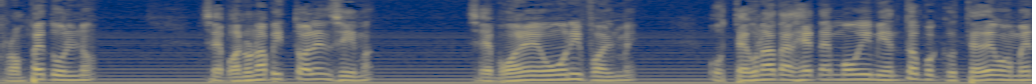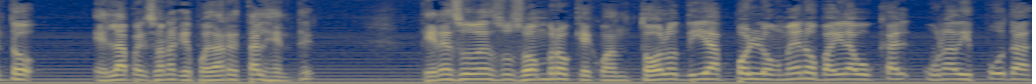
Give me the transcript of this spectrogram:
rompe turno, se pone una pistola encima, se pone un uniforme, usted es una tarjeta en movimiento porque usted de momento es la persona que puede arrestar gente. Tiene sus hombros que cuando todos los días por lo menos va a ir a buscar una disputa,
